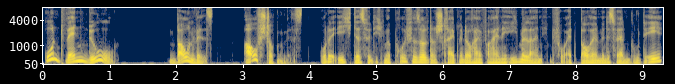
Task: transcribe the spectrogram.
Und wenn du bauen willst, aufstocken willst oder ich das für dich mal prüfen soll, dann schreib mir doch einfach eine E-Mail an info@bauherrn-werden.de.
